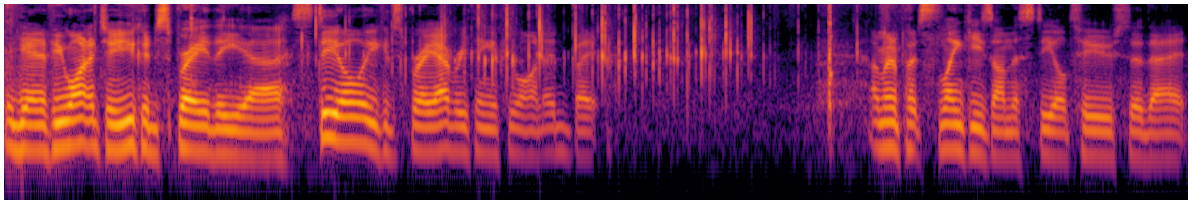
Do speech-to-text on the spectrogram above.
Again, if you wanted to, you could spray the uh, steel, you could spray everything if you wanted, but I'm gonna put slinkies on the steel too so that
